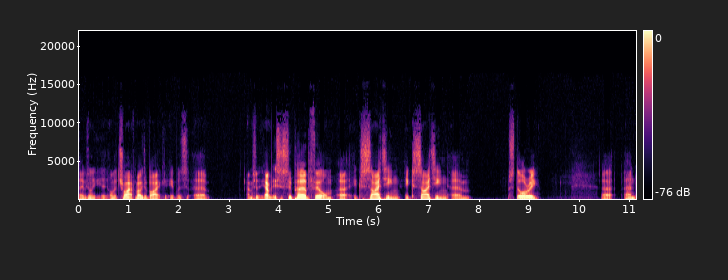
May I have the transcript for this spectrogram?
it was on the, on the Triumph motorbike. It was uh, absolutely, it's a superb film, uh, exciting, exciting um, story, uh, and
